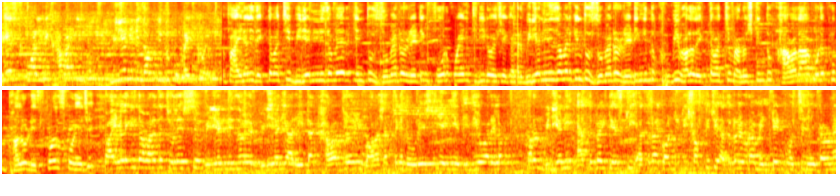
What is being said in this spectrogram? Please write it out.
বেস্ট কোয়ালিটি খাবার কিন্তু বিরিয়ানি নিজাম কিন্তু প্রোভাইড করে। ফাইনালি দেখতে পাচ্ছি বিরিয়ানি নিজামের কিন্তু জোম্যাটোর রেটিং ফোর পয়েন্ট থ্রি রয়েছে এখানে। আর বিরিয়ানি নিজামের কিন্তু জোম্যাটোর রেটিং কিন্তু খুবই ভালো দেখতে পাচ্ছি। মানুষ কিন্তু খাওয়া দাওয়া করে খুব ভালো রেসপন্স করেছে। ফাইনালি কিন্তু আমার হাতে চলে এসেছে বিরিয়ানি নিজামের বিরিয়ানি। আর এটা খাওয়ার জন্য আমি বারাসাত থেকে দৌড়ে এসেছি। এই নিয়ে দ্বিতীয়বার এলাম। কারণ বিরিয়ানি এতটাই টেস্টি এতটাই কোয়ান্টিটি সব কিছু এতটাই ওরা মেনটেন করছে যেই কারণে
